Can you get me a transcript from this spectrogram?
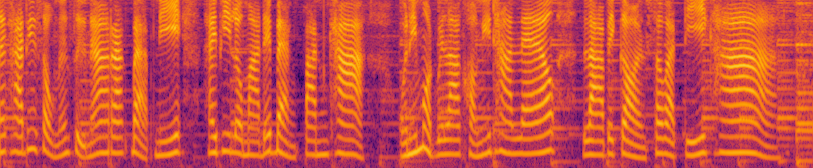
นะคะ ที่ส่งหนังสือน่ารักแบบนี้ ให้พี่เรามาได้แบ่งปันค่ะ วันนี้หมดเวลาของนิทานแล้ว ลาไปก่อนสวัสดีค่ะ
